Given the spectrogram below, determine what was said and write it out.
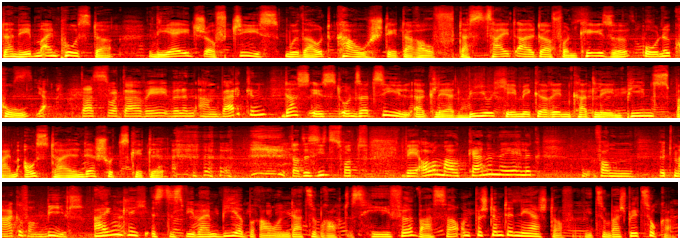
Daneben ein Poster. The Age of Cheese Without Cow steht darauf. Das Zeitalter von Käse ohne Kuh. Ja, das, wat wij willen aanwerken. Das ist unser Ziel, erklärt Biochemikerin Kathleen Piens beim Austeilen der Schutzkittel. Dat is iets wat wij allemaal kennen eigenlijk van het maken van Bier. Eigentlich ist es wie beim Bierbrauen. Dazu braucht es Hefe, Wasser und bestimmte Nährstoffe, wie zum Beispiel Zucker.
